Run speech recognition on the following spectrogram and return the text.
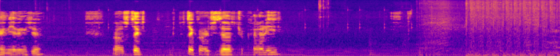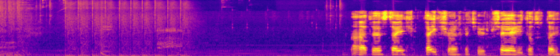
Nie wiem gdzie. No, tutaj, tutaj kogoś zaciukali. A, to jest ta ich, ta ich książka, ci już przejęli to tutaj.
